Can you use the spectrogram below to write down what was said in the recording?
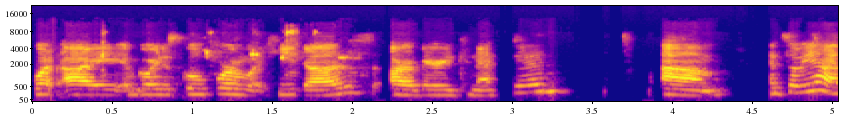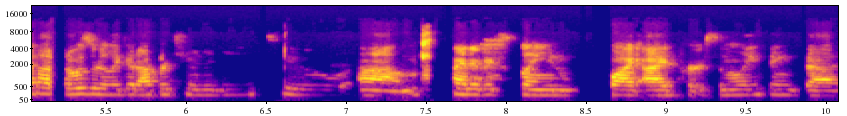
what I am going to school for and what he does are very connected. Um, and so, yeah, I thought it was a really good opportunity to um, kind of explain why I personally think that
